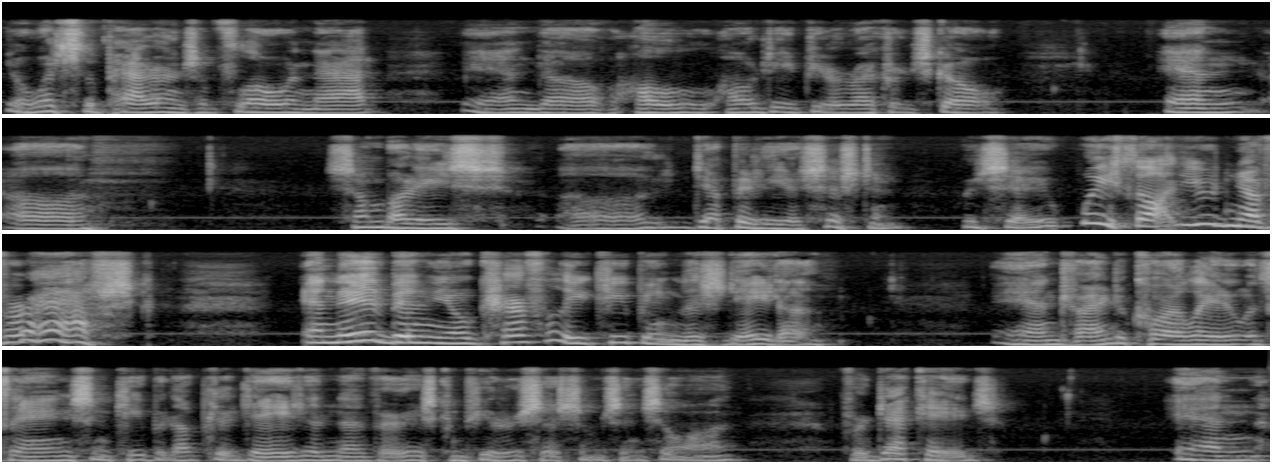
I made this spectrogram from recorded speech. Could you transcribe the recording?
you know, what's the patterns of flow in that? And uh, how, how deep your records go? And somebody's deputy assistant would say, we thought you'd never ask. And they had been, you know, carefully keeping this data and trying to correlate it with things and keep it up to date in the various computer systems and so on for decades. And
